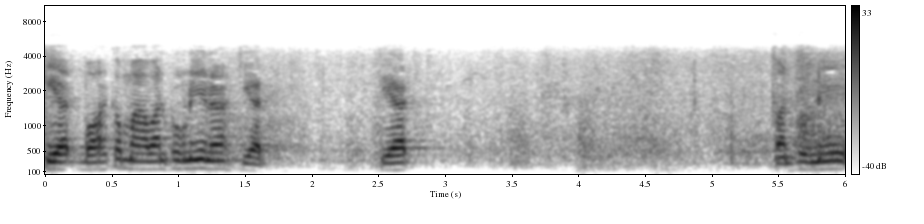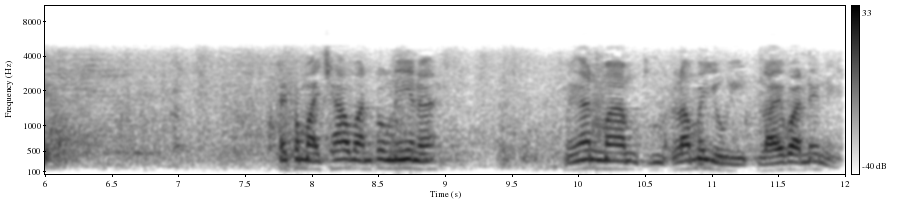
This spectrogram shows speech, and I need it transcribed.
เกียรติบอกให้เขามาวันพรุ่งนี้นะเกียรติเกียรติวันพรุ่งนี้ ให้เขามาเช้าวันพรุ่งนี้นะไม่งั้นมาเราไม่อยู่อีกหลายวันได้นี่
